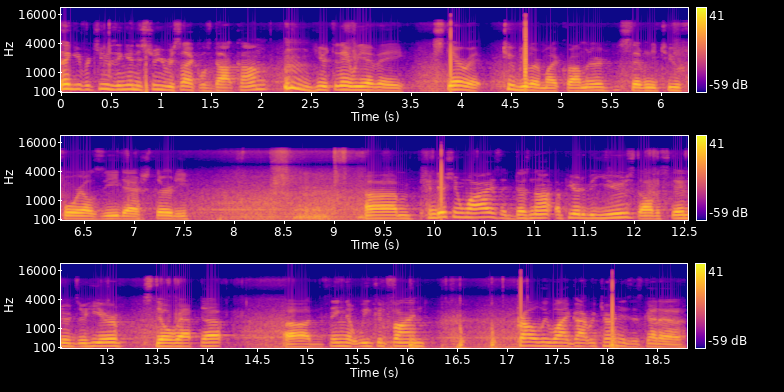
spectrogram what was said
Thank you for choosing IndustryRecycles.com. Here today we have a Starrett tubular micrometer 724LZ-30. Um, condition wise, it does not appear to be used. All the standards are here, still wrapped up. Uh, the thing that we could find, probably why it got returned, is it's got a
